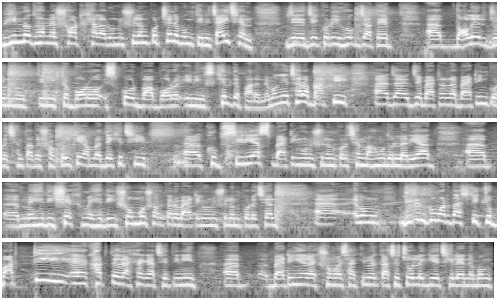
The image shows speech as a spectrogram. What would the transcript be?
ভিন্ন ধরনের শট খেলার অনুশীলন করছেন এবং তিনি চাইছেন যে যে করেই হোক যাতে দলের জন্য তিনি একটা বড় স্কোর বা বড় ইনিংস খেলতে পারেন এবং এছাড়া বাকি যা- ব্যাটাররা ব্যাটিং করেছেন তাদের সকলকে আমরা দেখেছি খুব সিরিয়াস ব্যাটিং অনুশীলন করেছেন মাহমুদুল্লাহ রিয়াদ মেহেদি শেখ মেহেদি সৌম্য সরকারও ব্যাটিং অনুশীলন করেছেন এবং লিটন কুমার দাসকে একটু বাড়তি খাটতে দেখা গেছে। তিনি ব্যাটিংয়ের এক সময় সাকিবের কাছে চলে গিয়েছিলেন এবং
